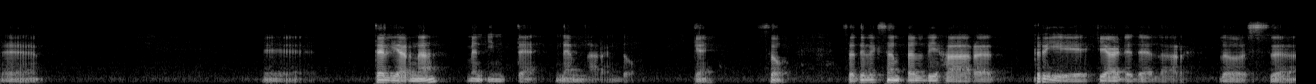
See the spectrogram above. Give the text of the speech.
eh, eh, täljarna men inte nämnaren då. Okay. Så, så till exempel vi har eh, tre fjärdedelar plus eh,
